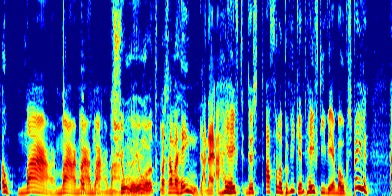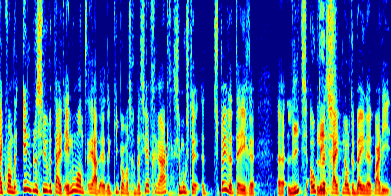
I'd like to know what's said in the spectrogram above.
Oh. Maar, maar, maar, Ook, maar, maar. Jongen, maar. jongen, wat, waar gaan we heen? Ja, nou ja, hij heeft dus afgelopen weekend heeft hij weer mogen spelen. Hij kwam er in blessuretijd in, want ja, de, de keeper was geblesseerd geraakt. Ze moesten het spelen tegen eh, Leeds. Ook de wedstrijd notabene waar hij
